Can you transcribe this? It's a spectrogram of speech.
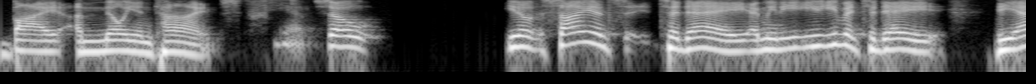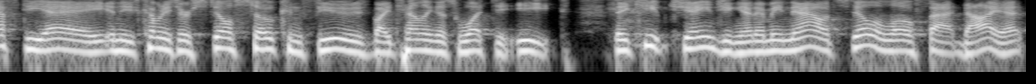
by a million times. Yep. So, you know, science today, I mean, even today, the FDA and these companies are still so confused by telling us what to eat. They keep changing it. I mean, now it's still a low fat diet.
